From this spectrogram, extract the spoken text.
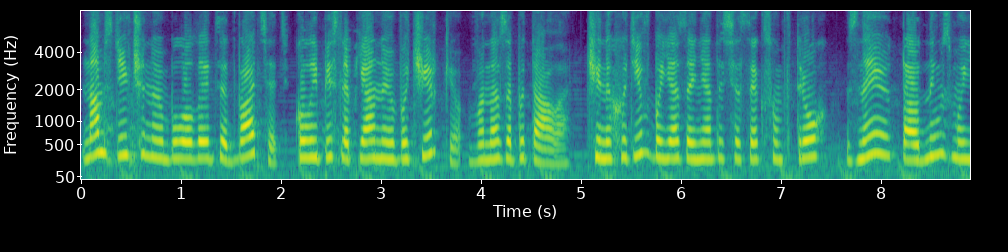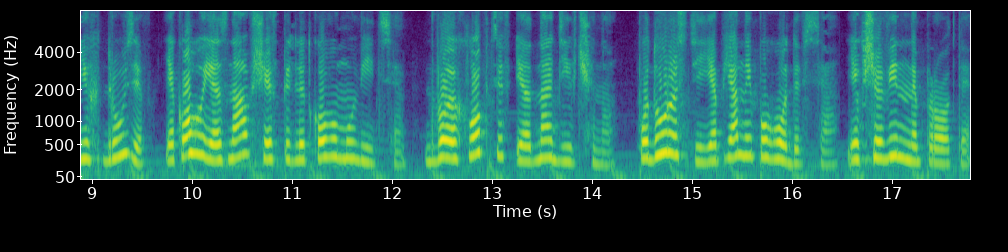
Нам з дівчиною було ледь за 20, коли після п'яної вечірки вона запитала, чи не хотів би я зайнятися сексом втрьох з нею та одним з моїх друзів, якого я знав ще в підлітковому віці, двоє хлопців і одна дівчина. По дурості я п'яний погодився, якщо він не проти.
